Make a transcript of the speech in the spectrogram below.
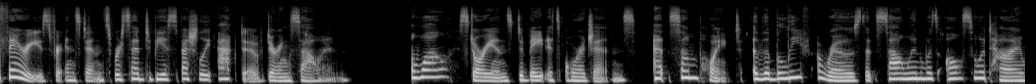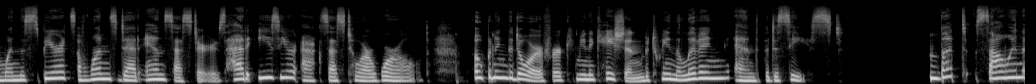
Fairies, for instance, were said to be especially active during Samhain. While historians debate its origins, at some point, the belief arose that Samhain was also a time when the spirits of one's dead ancestors had easier access to our world, opening the door for communication between the living and the deceased. But Samhain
